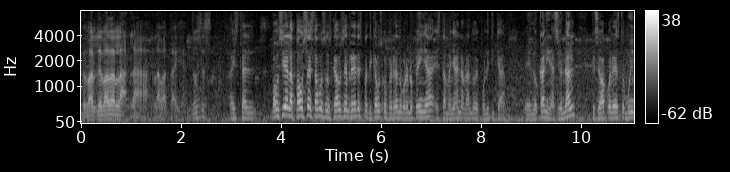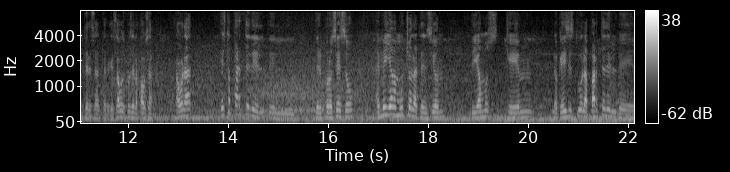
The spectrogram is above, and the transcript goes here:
¿no? Les va, les va a dar la, la- la batalla. Entonces, Ahí está el... Vamos a ir a la pausa, estamos, nos quedamos en redes, platicamos con Fernando Moreno Peña esta mañana hablando de política eh, local y nacional, que se va a poner esto muy interesante. Regresamos después de la pausa. Ahora, esta parte del, del- del proceso, a mí me llama mucho la atención, digamos que mm, lo que dices tú, la parte del... De,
